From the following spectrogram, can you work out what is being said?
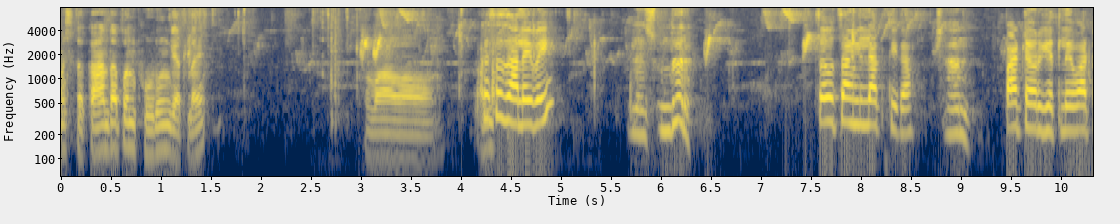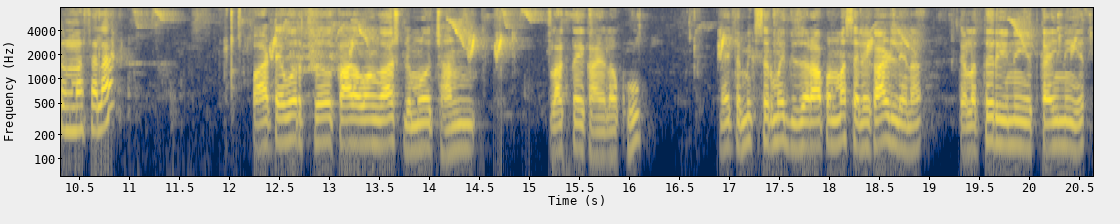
मस्त कांदा पण फोडून घेतलाय. वा वा वा. कसं झालंय बाई? लय सुंदर. चव चांगली लागते का? छान. पाट्यावर घेतलंय वाटून मसाला. पाट्यावरचं काळं वांग असल्यामुळं छान लागतंय खायला खूप. नाही तर मिक्सरमध्ये जर आपण मसाले काढले ना त्याला तरी नाही येत काही नाही येत.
